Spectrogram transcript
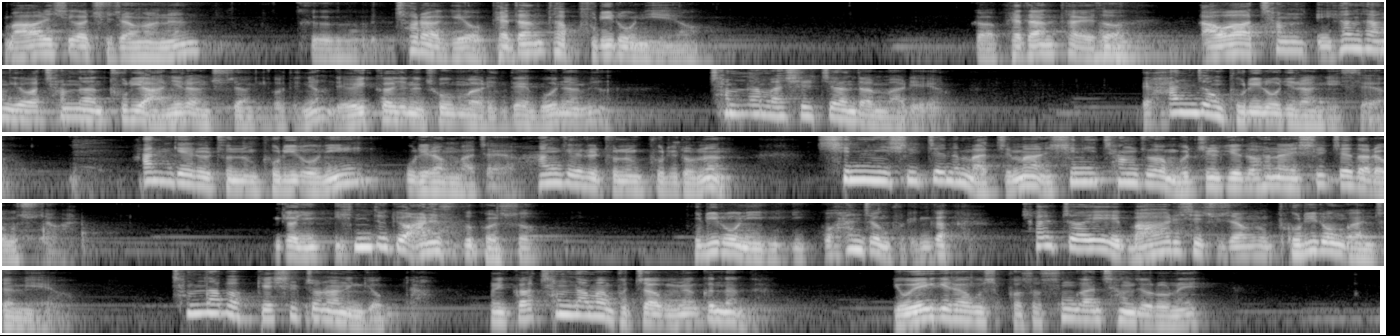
마하리시가 주장하는 그 철학이요. 베단타 불이론이에요. 그러니까 베단타에서 나와 참 현상계와 참난 둘이 아니라는 주장이거든요. 근데 여기까지는 좋은 말인데 뭐냐면 참나만 실제한단 말이에요. 한정 불이론이라는 게 있어요. 한계를 두는 불이론이 우리랑 맞아요. 한계를 두는 불이론은 신이 실제는 맞지만 신이 창조한 물질계도 하나의 실제다라고 주장해요. 그러니까 힌두교 안에서도 벌써 불이론이 있고 한정 불이. 그러니까 철저히 마하리시 주장은 불이론 관점이에요. 참나밖에 실존하는 게 없다. 그러니까 참나만 붙잡으면 끝난다. 요 얘기를 하고 싶어서 순간 창조론의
